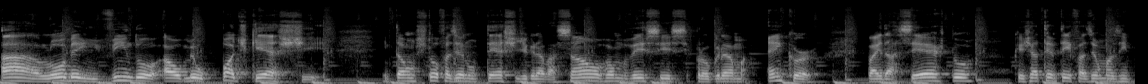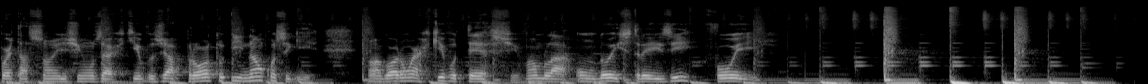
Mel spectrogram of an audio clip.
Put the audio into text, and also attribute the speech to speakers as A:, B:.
A: Alô, bem-vindo ao meu podcast. Então, estou fazendo um teste de gravação. Vamos ver se esse programa Anchor vai dar certo. Porque já tentei fazer umas importações de uns arquivos já pronto e não consegui. Então, agora um arquivo teste. Vamos lá, um, dois, três e foi.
